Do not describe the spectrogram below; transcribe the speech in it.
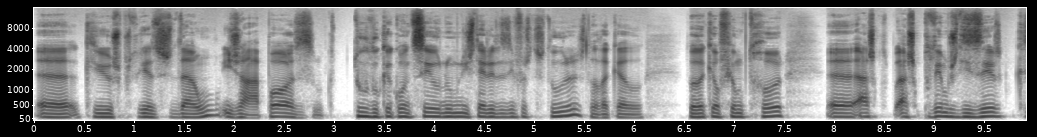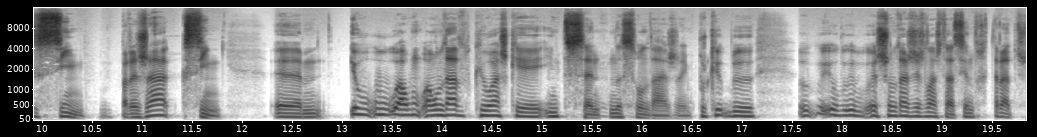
uh, que os portugueses dão, e já após tudo o que aconteceu no Ministério das Infraestruturas, todo aquele, todo aquele filme de terror, uh, acho, acho que podemos dizer que sim, para já que sim. Uh, eu, há, um, há um dado que eu acho que é interessante na sondagem, porque eu, as sondagens lá está, sendo retratos,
